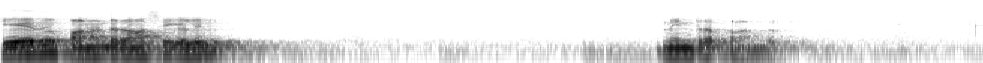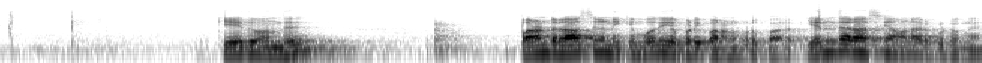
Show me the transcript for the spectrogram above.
கேது பன்னெண்டு ராசிகளில் நின்ற பலன்கள். கேது வந்து பன்னெண்டு ராசியில் நிற்கும்போது எப்படி பலன் கொடுப்பார்? எந்த ராசியாக வேணால் இருக்கட்டும்ங்க.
